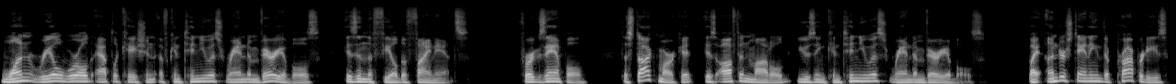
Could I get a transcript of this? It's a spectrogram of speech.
One real-world application of continuous random variables is in the field of finance. For example, the stock market is often modeled using continuous random variables. By understanding the properties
